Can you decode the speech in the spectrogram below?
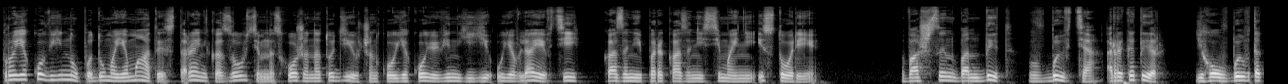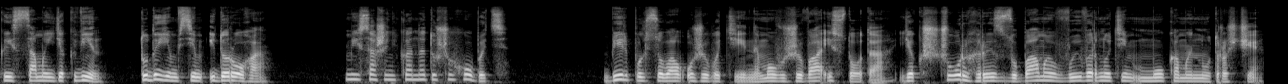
Про яку війну подумає мати, старенька зовсім не схожа на ту дівчинку, якою він її уявляє в цій казаній переказаній сімейній історії. Ваш син бандит, вбивця, рекетир. Його вбив такий самий, як він. Туди їм всім і дорога. Мій Сашенька не душогубець. Біль пульсував у животі, немов жива істота, як щур гриз зубами вивернуті муками нутрощі.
